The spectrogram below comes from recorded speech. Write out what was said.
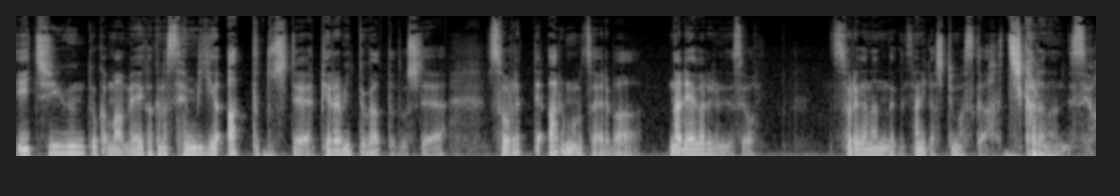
一軍とか、まあ、明確な線引きがあったとしてピラミッドがあったとしてそれってあるものさえあれば成り上がれるんですよ。それが何だか何か知ってますか？力なんですよ。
